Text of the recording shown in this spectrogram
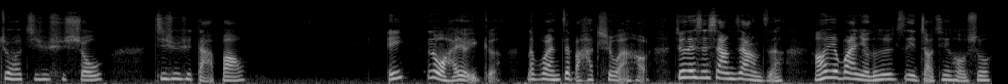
就要继续去收，继续去打包，诶，那我还有一个。那不然再把它吃完好了，就类似像这样子。然后要不然有的时候自己找借口说，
